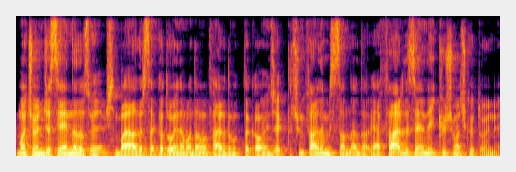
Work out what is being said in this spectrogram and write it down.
maç öncesi yayında da söylemiştim. Bayağıdır sakat oynamadı ama Ferdi mutlaka oynayacaktır. Çünkü Ferdi'nin bir standartı var. Yani Ferdi senede 2-3 maç kötü oynuyor.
